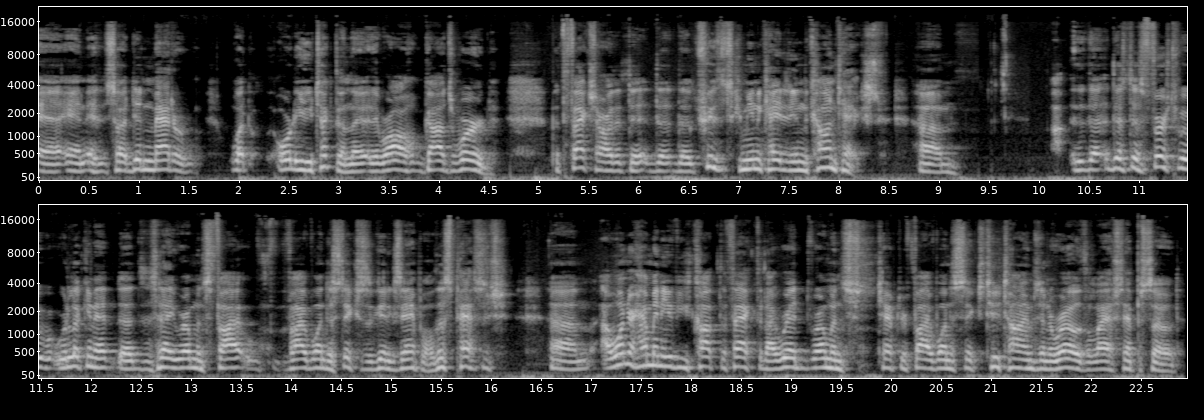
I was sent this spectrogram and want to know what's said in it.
and, and, so it didn't matter what order you took them; they, they, were all God's word. But the facts are that the, the, the truth is communicated in the context. Um, the, this, this first we're looking at uh, today, Romans 5, 5 1 to 6 is a good example. This passage um, I wonder how many of you caught the fact that I read Romans chapter 5, 1 to 6 two times in a row the last episode.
